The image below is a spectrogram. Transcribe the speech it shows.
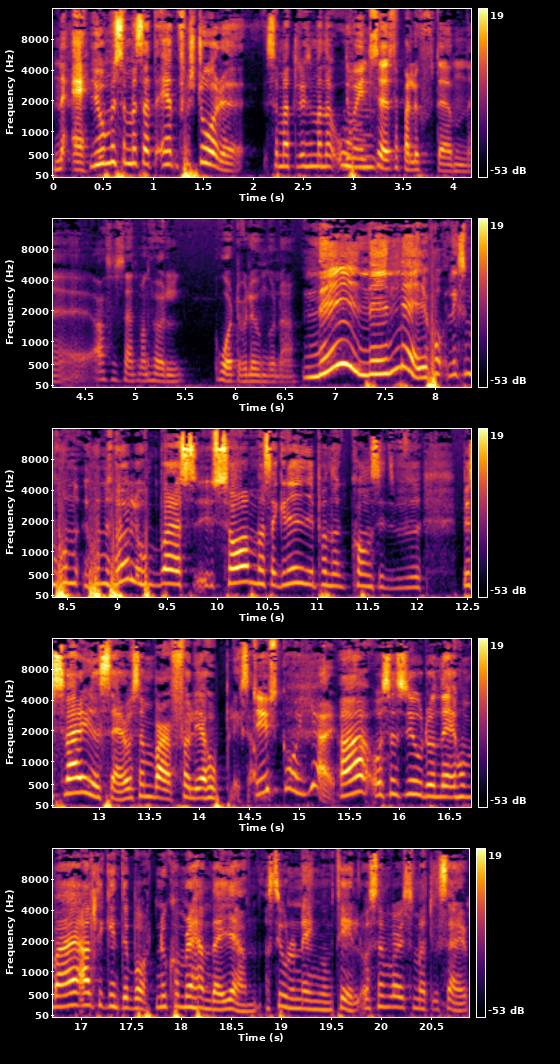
Nej. Jo, men som att, en, förstår du? Som att liksom man har Det var inte så att tappa luften, eh, alltså så att man höll hårt över lungorna. Nej, nej, nej. Hon, liksom, hon, hon höll, hon bara sa massa grejer på något konstigt besvärjelser. Och sen bara föll jag ihop liksom. Du skojar! Ja, och sen så gjorde hon det. Hon bara, "Nej, allt gick inte bort. Nu kommer det hända igen. Och så gjorde hon det en gång till. Och sen var det som att så här,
